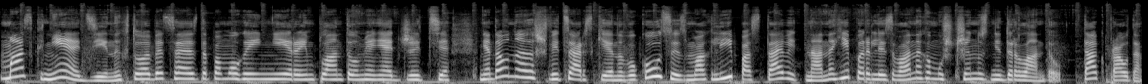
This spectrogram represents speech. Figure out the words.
Маск не адзіны, хто абяцае з дапамогай нейраімплантаў мяняць жыцці. Нядаўна швейцарскія навукоўцы змаглі паставіць на нагі паралізаванага мужчыну з нідерландаў. Так праўда.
